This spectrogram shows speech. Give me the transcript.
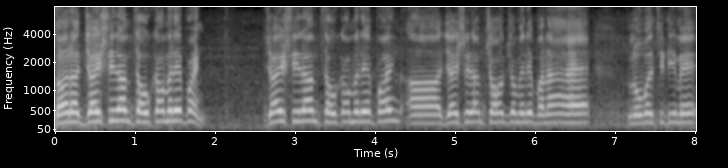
तर जय श्रीराम चौकामध्ये पण, जय श्रीराम चौकामध्ये पण जय श्रीराम चौक जो मैंने बनाया है ग्लोबल सिटी में,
